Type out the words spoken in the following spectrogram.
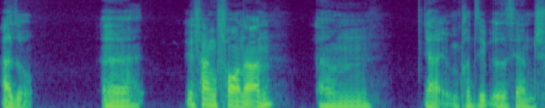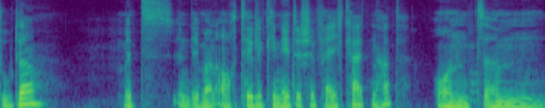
Also, äh, wir fangen vorne an. Ähm, ja, im Prinzip ist es ja ein Shooter, mit, in dem man auch telekinetische Fähigkeiten hat. Und ähm,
